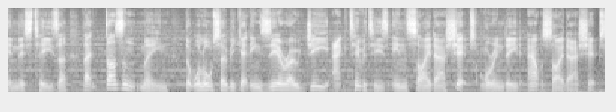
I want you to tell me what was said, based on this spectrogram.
in this teaser that doesn't mean that we'll also be getting zero G activities inside our ships or indeed outside our ships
